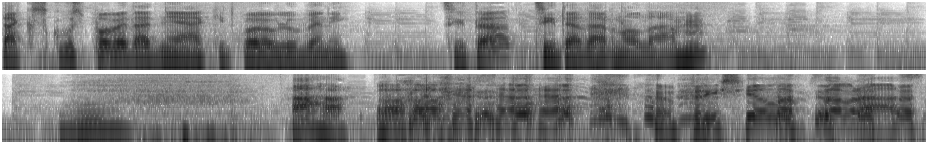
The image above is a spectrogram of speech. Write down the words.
tak skús povedať nejaký tvoj obľúbený. Citát? Citát Arnolda. Hm? Aha. Aha. Prišiel na psa mráz.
